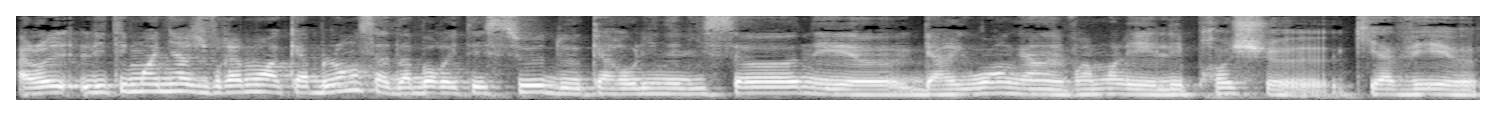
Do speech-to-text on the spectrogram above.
Alors les témoignages vraiment accablants, ça a d'abord été ceux de Caroline Ellison et euh, Gary Wang, hein, vraiment les, les proches qui avaient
